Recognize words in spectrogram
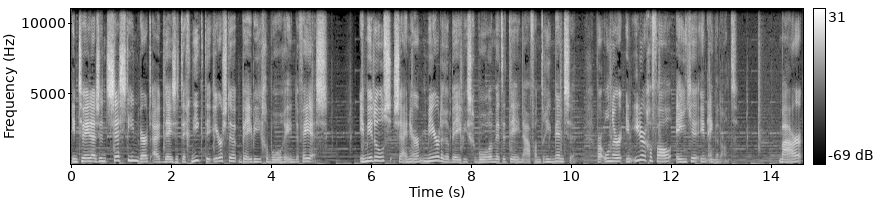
In 2016 werd uit deze techniek de eerste baby geboren in de VS. Inmiddels zijn er meerdere baby's geboren met het DNA van drie mensen, waaronder in ieder geval eentje in Engeland. Maar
